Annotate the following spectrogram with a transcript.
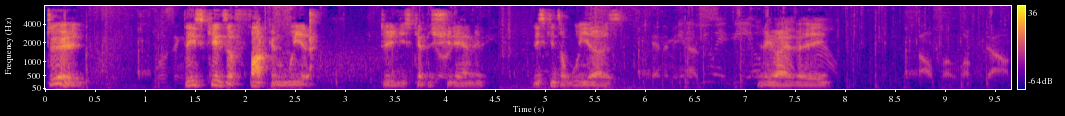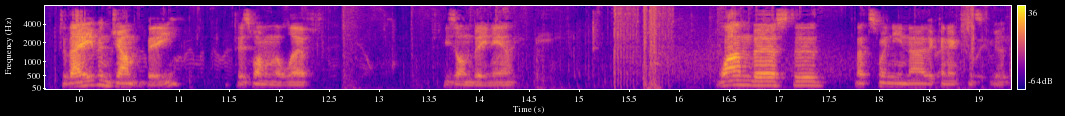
Dude, these kids are fucking weird. Dude, you just get the shit out of me. These kids are weirdos. UAV. Do they even jump B? There's one on the left. He's on B now. One bursted. That's when you know the connection's good.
